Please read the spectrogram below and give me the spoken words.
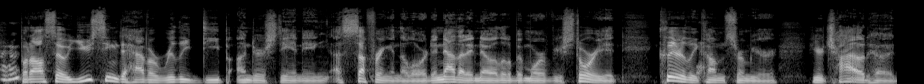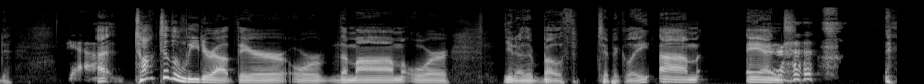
Mm-hmm. But also, you seem to have a really deep understanding of suffering in the Lord. And now that I know a little bit more of your story, it clearly yeah. comes from your your childhood. Yeah. Uh, talk to the leader out there, or the mom, or you know, they're both typically. Um, and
